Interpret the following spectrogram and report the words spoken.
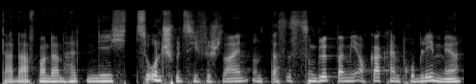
da darf man dann halt nicht zu unspezifisch sein. Und das ist zum Glück bei mir auch gar kein Problem mehr,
